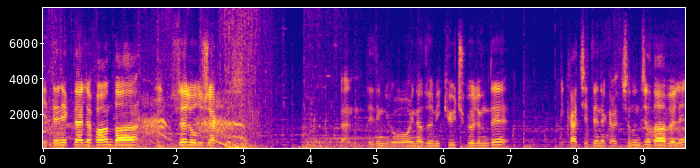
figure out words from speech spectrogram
Yeteneklerle falan daha güzel olacaktır. Ben dediğim gibi oynadığım 2-3 bölümde birkaç yetenek açılınca daha böyle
